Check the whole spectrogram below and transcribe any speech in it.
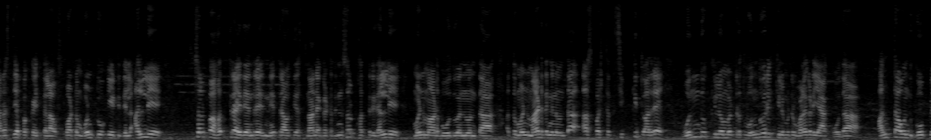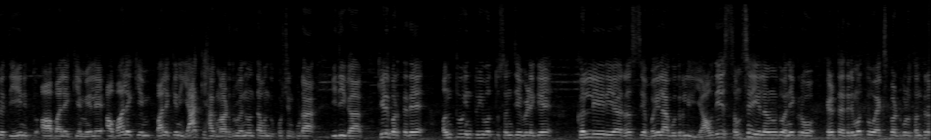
ಆ ರಸ್ತೆಯ ಪಕ್ಕ ಇತ್ತಲ್ಲ spot number one two eight ಇದೆಯಲ್ಲ, ಅಲ್ಲಿ ಸ್ವಲ್ಪ ಹತ್ತಿರ ಇದೆ ಅಂದರೆ ನೇತ್ರಾವತಿಯ ಸ್ನಾನಘಟ್ಟದಿಂದ ಸ್ವಲ್ಪ ಹತ್ತಿರ ಇದೆ, ಅಲ್ಲಿ ಮಣ್ಣು ಮಾಡ್ಬೋದು ಅನ್ನುವಂಥ ಅಥವಾ ಮಣ್ಣು ಮಾಡಿದ್ದೇನೆ ಅನ್ನುವಂಥ ಸ್ಪಷ್ಟತೆ ಸಿಕ್ಕಿತ್ತು. ಆದರೆ ಒಂದು ಕಿಲೋಮೀಟರ್ ಅಥವಾ ಒಂದೂವರೆ ಕಿಲೋಮೀಟರ್ ಒಳಗಡೆ ಯಾಕೆ ಹೋದ? ಅಂತ ಒಂದು ಗೋಪ್ಯತೆ ಏನಿತ್ತು ಆ ಬಾಲಕಿಯ ಮೇಲೆ? ಆ ಬಾಲಕಿಯ, ಬಾಲಕಿಯನ್ನು ಯಾಕೆ ಹಾಗೆ ಮಾಡಿದ್ರು ಅನ್ನುವಂಥ ಒಂದು ಕ್ವಶನ್ ಕೂಡ ಇದೀಗ ಕೇಳಿ ಬರ್ತದೆ ಅಂತೂ ಇಂತೂ ಇವತ್ತು ಸಂಜೆ ವೇಳೆಗೆ ಕಲ್ಲೇರಿಯ ರಹಸ್ಯ ಬಯಲಾಗೋದ್ರಲ್ಲಿ ಯಾವುದೇ ಸಂಶಯ ಇಲ್ಲ ಅನ್ನೋದು ಅನೇಕರು ಹೇಳ್ತಾ ಇದ್ದಾರೆ. ಮತ್ತು ಎಕ್ಸ್ಪರ್ಟ್ಗಳು ತಂತ್ರ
